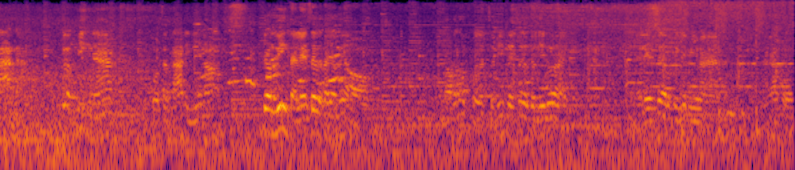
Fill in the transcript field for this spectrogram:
ตาร์ทอะ เครื่องวิ่งนะ กดสตาร์ทอย่างนี้เนาะ เครื่องวิ่งแต่เลเซอร์เขายังไม่ออก เราก็ต้องเปิดสวิตช์เลเซอร์ตัวนี้ด้วยแต่เลเซอร์มันถึงจะมีมานะครับผม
